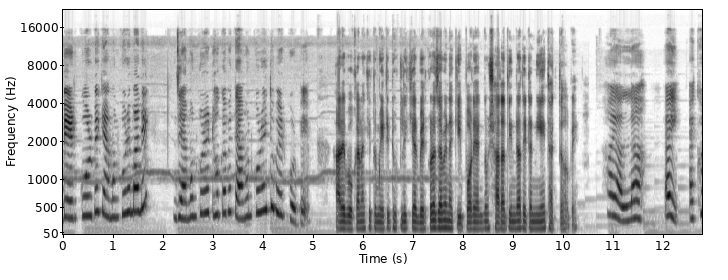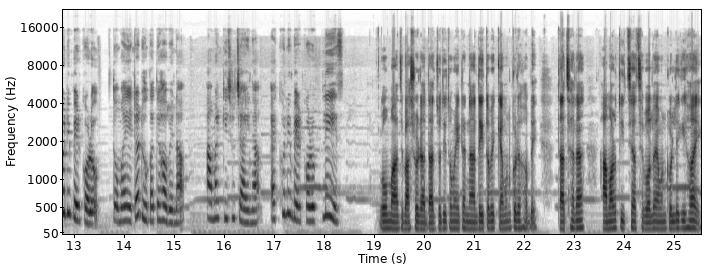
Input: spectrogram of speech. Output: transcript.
বের করবে কেমন করে মানে? যেমন করে ঢোকাবে তেমন করেই তো বের করবে। আরে বোকা নাকি তুমি এটি ঢুকলে কি আর বের করা যাবে নাকি? পরে একদম সারা দিন রাত এটা নিয়েই থাকতে হবে। হায় আল্লাহ! এই এক্ষুনি বের করো। তোমায় এটা ঢোকাতে হবে না। আমার কিছু চাই না। এক্ষুনি বের করো প্লিজ। ও মাছ বাসরা দাঁত যদি তোমায় এটা না দেই তবে কেমন করে হবে? তাছাড়া আমারও তো ইচ্ছে আছে বলো এমন করলে কি হয়?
